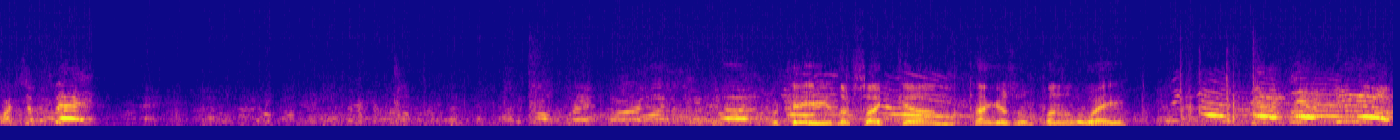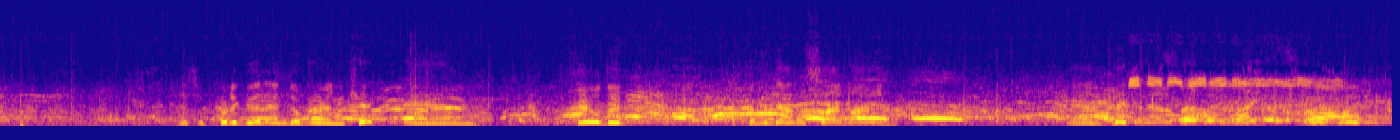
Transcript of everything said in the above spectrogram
Watch the face. Okay, it looks like um, Tigers will punt it away. It's a pretty good end over end kick and fielded coming down the sideline and taken out of bounds.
